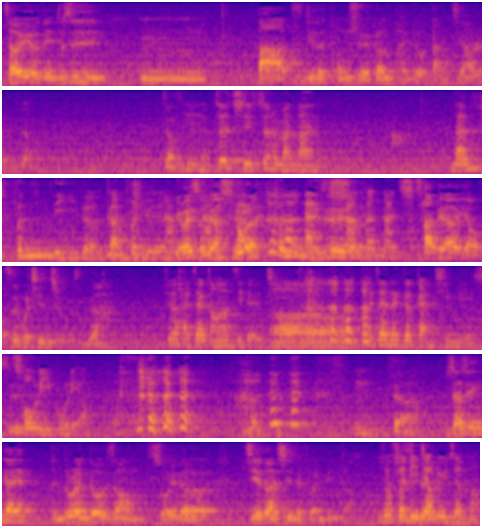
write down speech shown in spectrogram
才会有点就是嗯。把自己的同学跟朋友当家人，这样，这样子的感觉。嗯，这其实真的蛮难难分离的感觉。难分，你为什么要突然分难？是难分难舍，差点要咬字不清楚，是这样。就还在刚刚自己的记忆，啊、还在那个感情里抽离不了。嗯，对啊，我相信应该很多人都有这种所谓的阶段性的分离啊。你说分离焦虑症吗？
